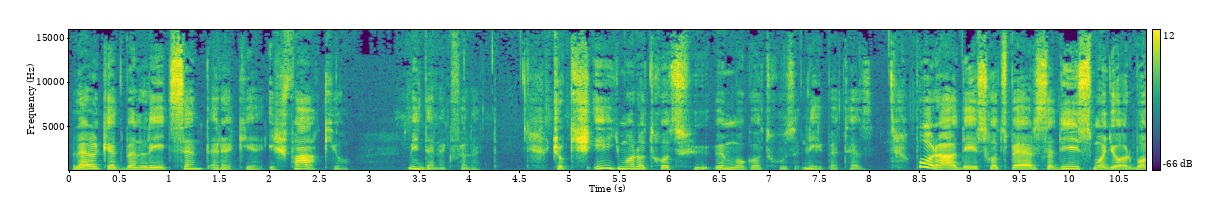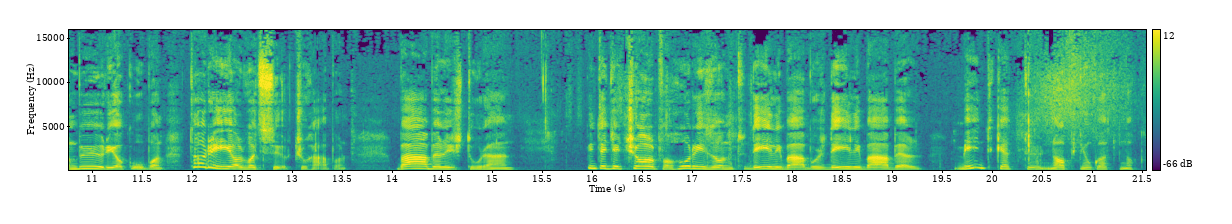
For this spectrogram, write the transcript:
Lelkedben légy szent erekje és fákja mindenek felett. Csak is így maradhatsz hű önmagadhoz, népedhez. Parádészhatsz persze díszmagyarban, bőrjakóban, taréjjal vagy szőrcsuhában. Bábel és Turán, mint egy, egy csalfa horizont, déli bábos, déli bábel, mindkettő napnyugatnak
